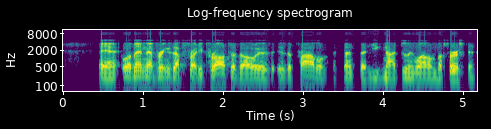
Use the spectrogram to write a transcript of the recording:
and well, then that brings up Freddy Peralta though is is a problem in the sense that he's not doing well in the first inning.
